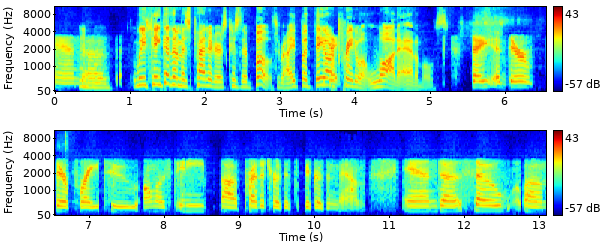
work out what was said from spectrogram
And mm-hmm. uh, we think of them as predators because they're both right, but they are they, prey to a lot of animals. They uh, they're they're prey to almost any uh, predator that's bigger than them, and uh, so um,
